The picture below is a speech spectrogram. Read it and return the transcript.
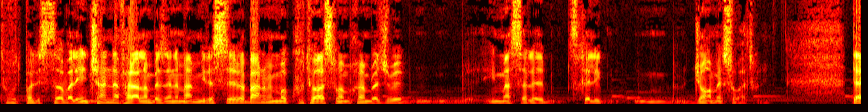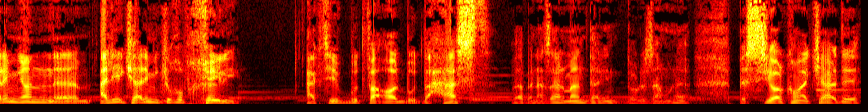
تو فوتبالیستا ولی این چند نفر الان بزنه من می‌رسه و برنامه ما کوتاه است. ما می‌خوایم راجع به این مسئله خیلی جامع صحبت کنیم. در این میان علی کریمی که خب خیلی اکتیو بود فعال بود و هست و به نظر من در این دور زمانه بسیار کمک کرده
